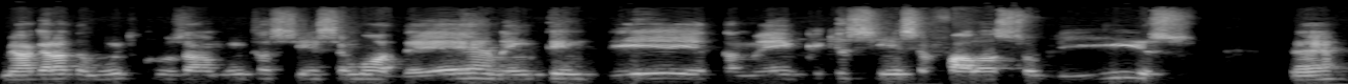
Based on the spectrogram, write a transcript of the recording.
me agrada muito cruzar muito a ciência moderna, entender também o que, a ciência fala sobre isso, né?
